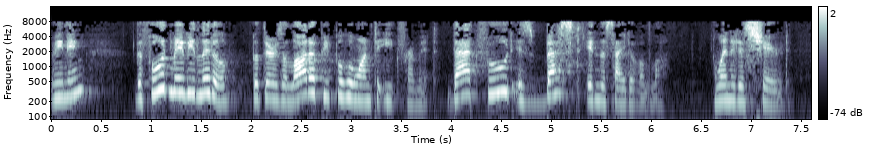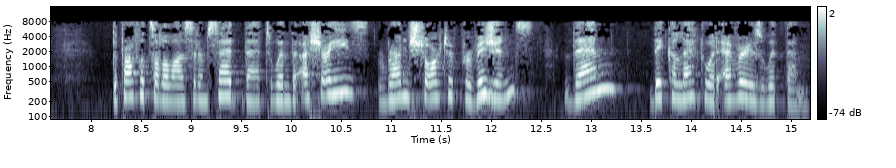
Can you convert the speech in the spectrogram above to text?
Meaning, the food may be little, but there's a lot of people who want to eat from it. That food is best in the sight of Allah, when it is shared. The Prophet ﷺ said that when the Ash'aris run short of provisions, then they collect whatever is with them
